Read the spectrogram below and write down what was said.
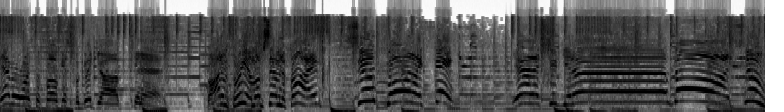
Never wants to focus, but good job, Knez. Bottom three, I'm up seven to five. Soup gone, I think. Yeah, that should get up. Gone! Soup!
